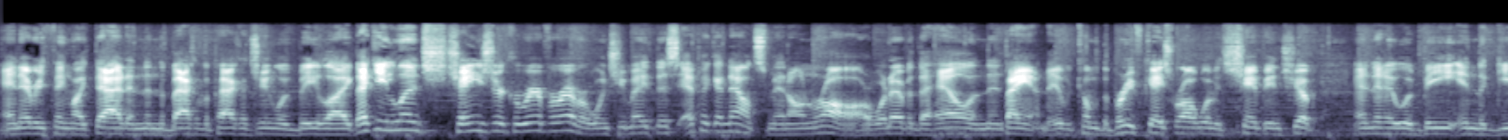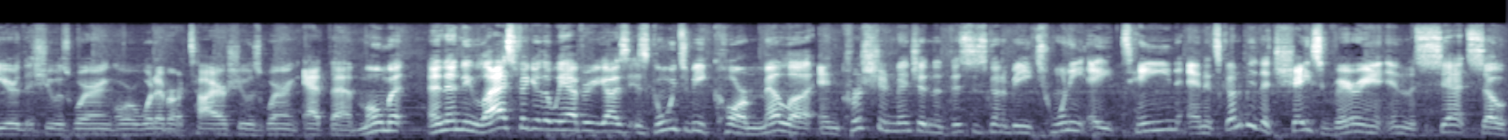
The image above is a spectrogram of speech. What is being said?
and everything like that, and then the back of the packaging would be like, Becky Lynch changed her career forever when she made this epic announcement on Raw, or whatever the hell, and then bam, it would come with the briefcase Raw Women's Championship, and then it would be in the gear that she was wearing or whatever attire she was wearing at that moment. And then the last figure that we have for you guys is going to be Carmella, and Christian mentioned that this is going to be 2018, and it's going to be the Chase variant in the set, so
